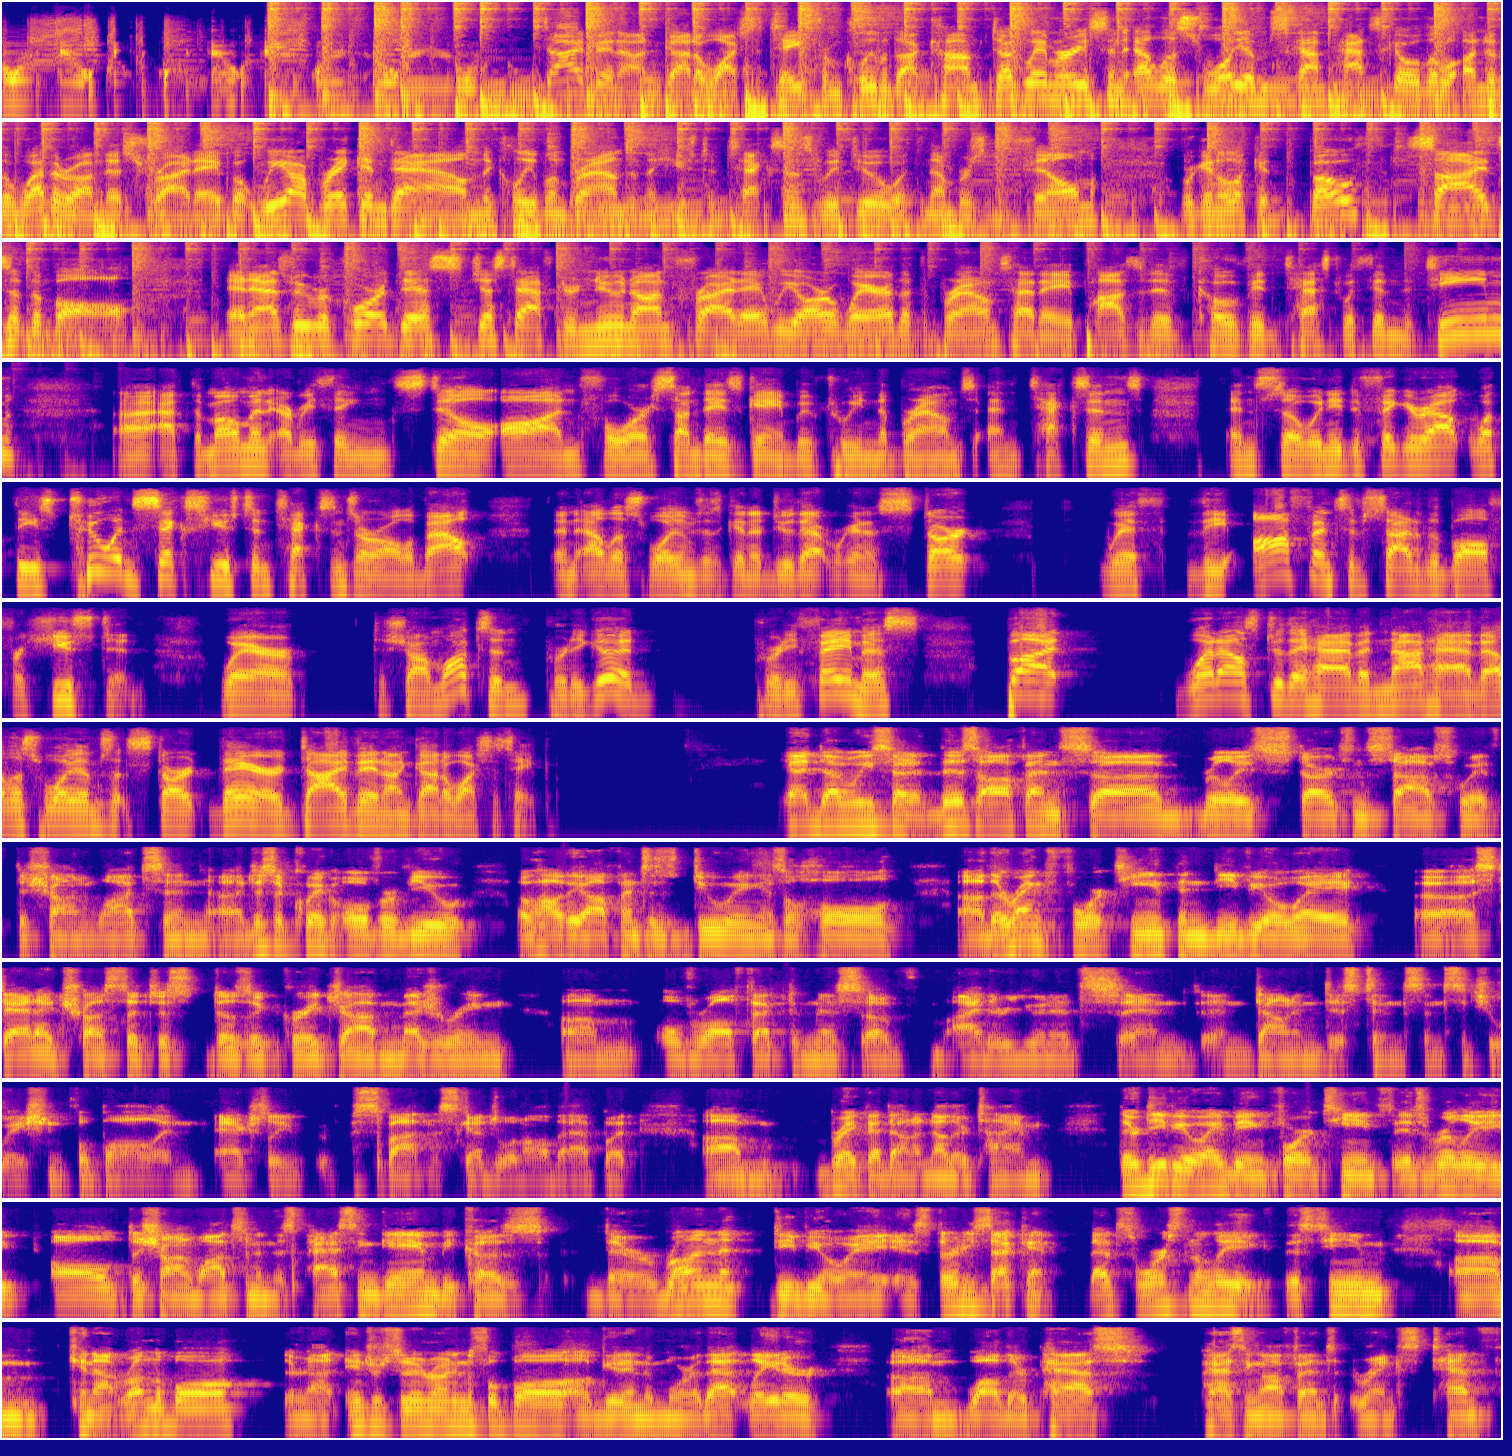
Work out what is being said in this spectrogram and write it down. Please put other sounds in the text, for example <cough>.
Dive in on Gotta Watch the Tape from Cleveland.com. Doug Lesmerises and Ellis Williams. Scott Patsko a little under the weather on this Friday, but we are breaking down the Cleveland Browns and the Houston Texans. We do it with numbers and film. We're going to look at both sides of the ball. And as we record this just after noon on Friday, we are aware that the Browns had a positive COVID test within the team. Uh, at the moment, everything's still on for Sunday's game between the Browns and Texans. And so we need to figure out what these two and six Houston Texans are all about. And Ellis Williams is going to do that. We're going to start with the offensive side of the ball for Houston, where Deshaun Watson, pretty good, pretty famous. But what else do they have and not have? Ellis Williams, start there. Dive in on Got to Watch the Tape. Yeah, Doug, we said it. This offense uh, really starts and stops with Deshaun Watson. Uh, just a quick overview of how the offense is doing as a whole. Uh, they're ranked 14th in DVOA, uh, a stat I trust that just does a great job measuring um, overall effectiveness of either units and and down in distance and situation football and actually spot in the schedule and all that. But um, break that down another time. Their DVOA being 14th is really all Deshaun Watson in this passing game because their run DVOA is 32nd. That's worse in the league. This team um, cannot run the ball. They're not interested in running the football. I'll get into more of that later. Um, while their pass passing offense ranks 10th.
